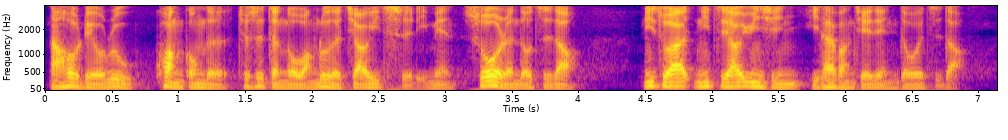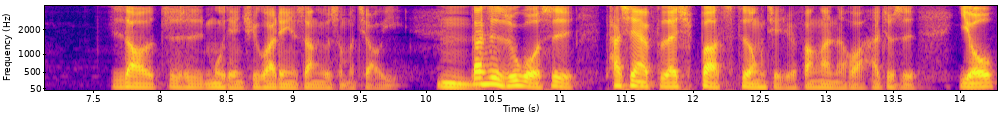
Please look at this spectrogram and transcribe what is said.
然后流入矿工的，就是整个网络的交易池里面，所有人都知道。你主要你只要运行以太坊节点，你都会知道，知道就是目前区块链上有什么交易。嗯，但是如果是他现在 Flash Bots 这种解决方案的话，他就是由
